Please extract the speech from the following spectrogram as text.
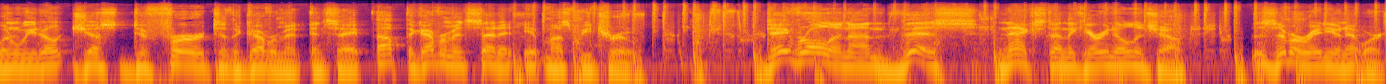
when we don't just defer to the government and say, oh, the government said it, it must be true. Dave Roland on this next on The Gary Nolan Show, the Zimmer Radio Network.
